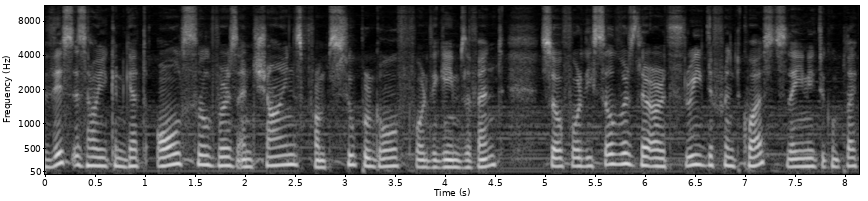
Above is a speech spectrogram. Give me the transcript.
this is how you can get all silvers and shines from Super Golf for the game's event. So for the silvers, there are three different quests that you need to complete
